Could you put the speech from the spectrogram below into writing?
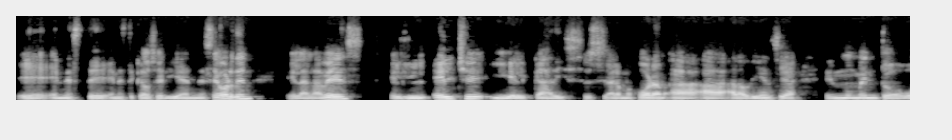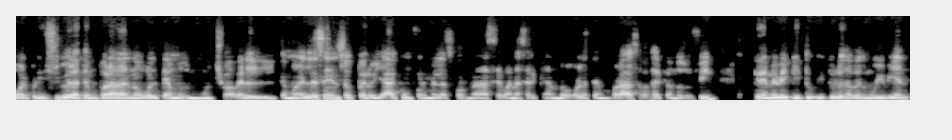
eh, en, este, en este caso sería en ese orden, el Alavés, el Elche y el Cádiz. a lo mejor a, la audiencia en un momento o al principio de la temporada no volteamos mucho a ver el tema del descenso, pero ya conforme las jornadas se van acercando o la temporada se va acercando a su fin, créeme Vic, y tú, y tú lo sabes muy bien,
